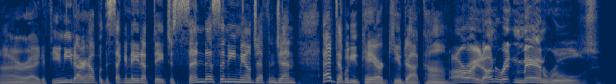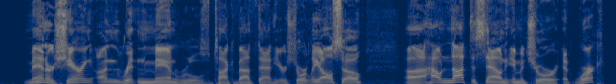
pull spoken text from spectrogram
All right. If you need our help with the second date update, just send us an email, Jeff and Jen at WKRQ.com. All right, unwritten man rules. Men are sharing unwritten man rules. We'll talk about that here shortly. Also, uh, how not to sound immature at work.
